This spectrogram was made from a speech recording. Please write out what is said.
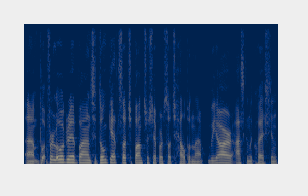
Um, but for lower grade bands who don't get such sponsorship or such help in that, we are asking the question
